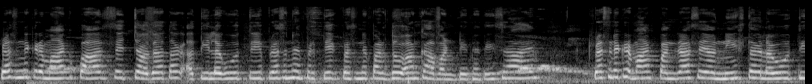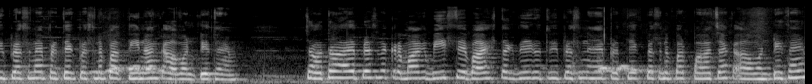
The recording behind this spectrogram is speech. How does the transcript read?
प्रश्न क्रमांक पाँच से चौदह तक अति लघु उत्तरीय प्रश्न है। प्रत्येक प्रश्न पर दो अंक आवंटित हैं। तीसरा है, प्रश्न क्रमांक पंद्रह से उन्नीस तक लघु उत्तरीय प्रश्न है। प्रत्येक प्रश्न पर तीन अंक आवंटित हैं। चौथा है, प्रश्न क्रमांक बीस से बाईस तक दीर्घ उत्तरीय प्रश्न है। प्रत्येक प्रश्न पर पाँच अंक आवंटित हैं।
